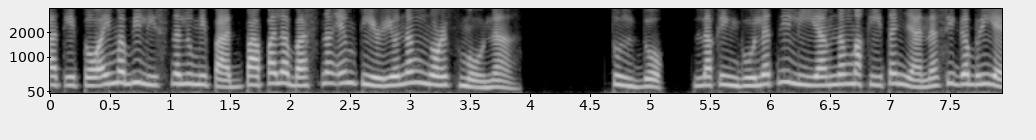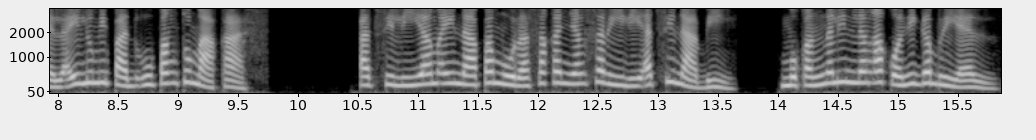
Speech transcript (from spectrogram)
At ito ay mabilis na lumipad papalabas ng emperyo ng North Mona. Tuldok, laking gulat ni Liam nang makita niya na si Gabriel ay lumipad upang tumakas. At si Liam ay napamura sa kanyang sarili at sinabi, Mukhang nalinlang ako ni Gabriel.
